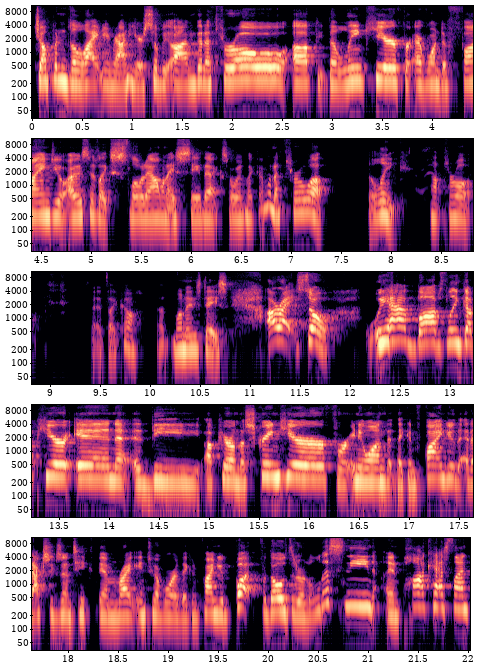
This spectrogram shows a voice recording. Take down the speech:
jump into the lightning round here. So we, I'm going to throw up the link here for everyone to find you. I always have like slow down when I say that. So I'm like, I'm going to throw up the link, not throw up. It's like, oh, one of these days. All right. So we have Bob's link up here in the, up here on the screen here for anyone that they can find you. That actually is going to take them right into where they can find you. But for those that are listening in podcast land,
